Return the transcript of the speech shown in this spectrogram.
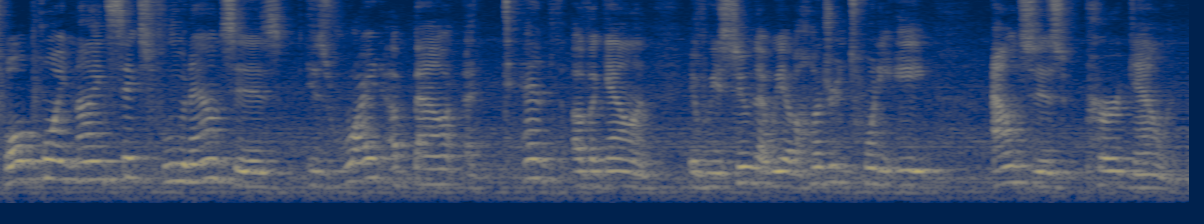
12.96 fluid ounces is right about a tenth of a gallon if we assume that we have 128 ounces per gallon.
